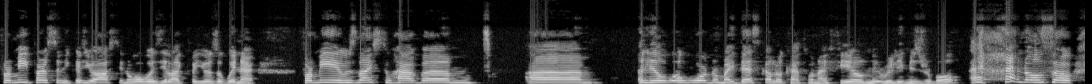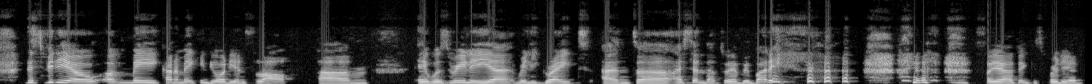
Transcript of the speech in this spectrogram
for me personally, because you asked, you know, what was it like for you as a winner? For me, it was nice to have um, um, a little award on my desk I look at when I feel really miserable, and also this video of me kind of making the audience laugh. Um, it was really uh, really great. And uh, i send that to everybody. So yeah i think it's brilliant.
